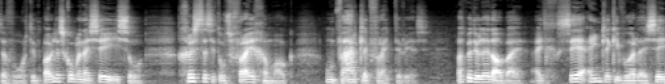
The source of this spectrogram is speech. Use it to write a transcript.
te word. En Paulus kom en hy sê hierso, Christus het ons vrygemaak om werklik vry te wees. Wat bedoel hy daarmee? Hy sê eintlik die woorde, hy sê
